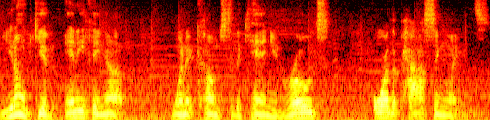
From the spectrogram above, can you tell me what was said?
you don't give anything up when it comes to the canyon roads or the passing lanes.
